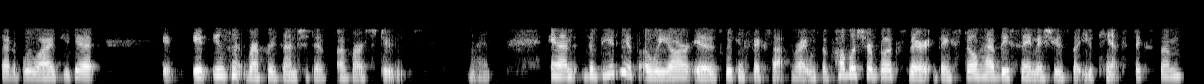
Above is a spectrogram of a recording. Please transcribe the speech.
set of blue eyes you get, it, it isn't representative of our students, right? And the beauty of OER is we can fix that, right? With the publisher books, they still have these same issues, but you can't fix them.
